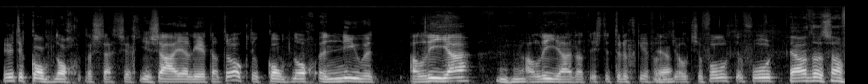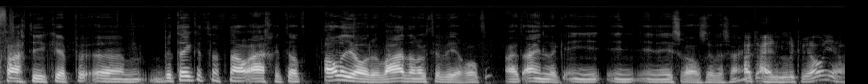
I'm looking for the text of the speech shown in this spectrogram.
Weet, Er komt nog, daar staat, zegt Jezaja leert dat ook, er komt nog een nieuwe Alia. Mhm. Alia, dat is de terugkeer van Ja. het Joodse volk ervoor. Ja, want dat is zo'n vraag die ik heb. Ehm, betekent het nou eigenlijk dat alle Joden, waar dan ook ter wereld, uiteindelijk in, in, in Israël zullen zijn? Uiteindelijk wel, ja.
